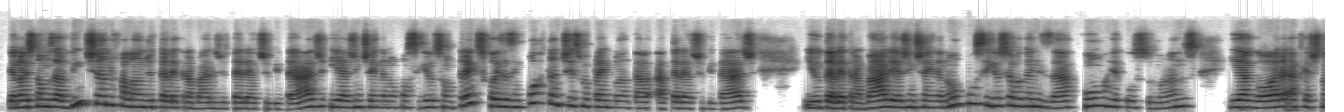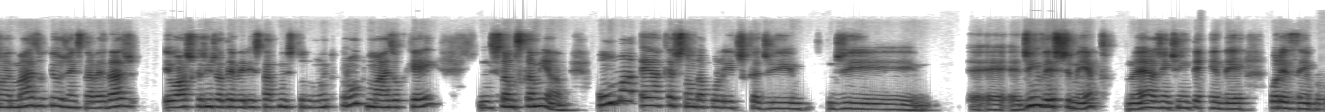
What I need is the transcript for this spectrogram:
porque nós estamos há 20 anos falando de teletrabalho, de teleatividade, e a gente ainda não conseguiu, são três coisas importantíssimas para implantar a teleatividade e o teletrabalho, e a gente ainda não conseguiu se organizar como recursos humanos, e agora a questão é mais do que urgente, na verdade, eu acho que a gente já deveria estar com o estudo muito pronto, mas ok, estamos caminhando. Uma é a questão da política de, de, é, é, é de investimento, né? A gente entender, por exemplo,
